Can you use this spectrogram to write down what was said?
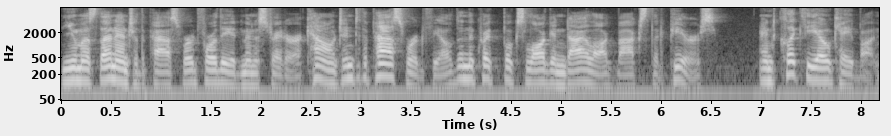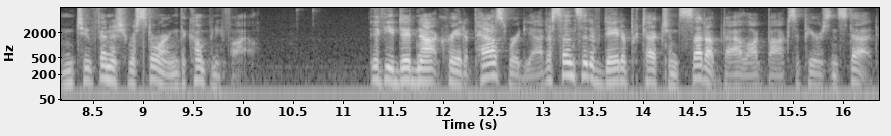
You must then enter the password for the administrator account into the password field in the QuickBooks Login dialog box that appears and click the OK button to finish restoring the company file. If you did not create a password yet, a Sensitive Data Protection Setup dialog box appears instead.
